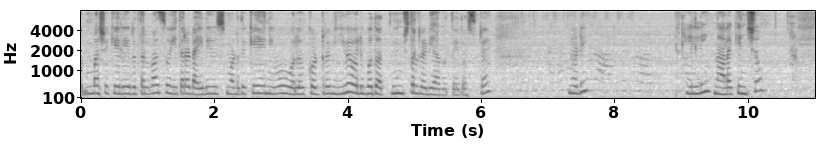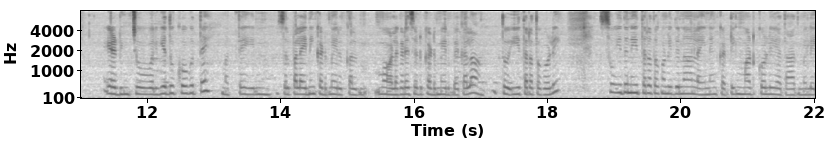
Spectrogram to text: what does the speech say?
ತುಂಬ ಶೆಕೆಯಲ್ಲಿ ಇರುತ್ತಲ್ವ? ಸೊ ಈ ಥರ ಡೈಲಿ ಯೂಸ್ ಮಾಡೋದಕ್ಕೆ ನೀವು ಹೊಲಿದು ಕೊಟ್ಟರೆ ನೀವೇ ಹೊಲಿಬೋದು, ಹತ್ತು ನಿಮಿಷದಲ್ಲಿ ರೆಡಿ ಆಗುತ್ತೆ ಇದು ಅಷ್ಟೇ. ನೋಡಿ, ಇಲ್ಲಿ ನಾಲ್ಕು ಇಂಚು ಎರಡು ಇಂಚು ಹೊಲಿಗೆದಕ್ಕೆ ಹೋಗುತ್ತೆ? ಮತ್ತು ಇನ್ನು ಸ್ವಲ್ಪ ಲೈನಿಂಗ್ ಕಡಿಮೆ ಇರುತ್ತಲ್ಲ ಒಳಗಡೆ ಸೈಡ್ ಕಡಿಮೆ ಇರಬೇಕಲ್ಲ? ತೊ ಈ ಥರ ತೊಗೊಳ್ಳಿ. ಸೊ, ಇದನ್ನು ಈ ಥರ ತೊಗೊಂಡಿದ್ದನ್ನು ಲೈನಿಂಗ್ ಕಟ್ಟಿಂಗ್ ಮಾಡ್ಕೊಳ್ಳಿ. ಅದಾದಮೇಲೆ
